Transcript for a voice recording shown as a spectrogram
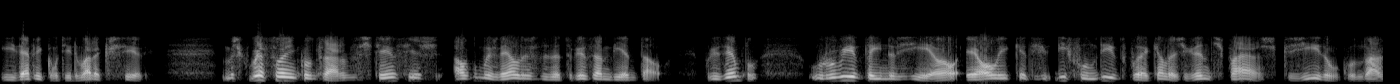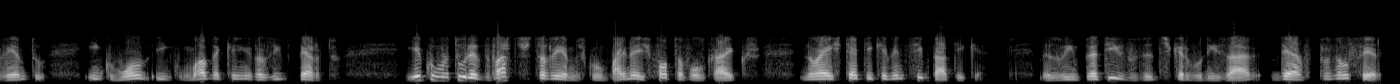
e devem continuar a crescer, mas começam a encontrar resistências, algumas delas de natureza ambiental. Por exemplo, o ruído da energia eólica, difundido por aquelas grandes pás que giram quando há vento, incomoda, incomoda quem reside perto. E a cobertura de vastos terrenos com painéis fotovoltaicos não é esteticamente simpática, mas o imperativo de descarbonizar deve prevalecer.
